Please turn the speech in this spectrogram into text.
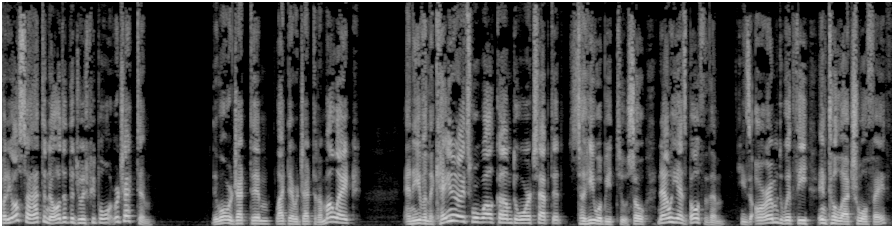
But he also had to know that the Jewish people won't reject him. They won't reject him like they rejected Amalek. And even the Canaanites were welcomed or accepted. So he will be too. So now he has both of them. He's armed with the intellectual faith.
